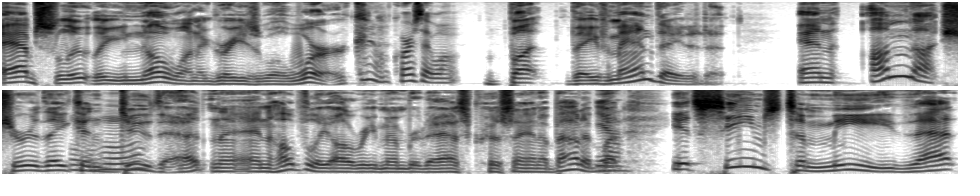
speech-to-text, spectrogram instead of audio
absolutely no one agrees will work, No, of course it won't. but they've mandated it. And I'm not sure they can Mm-hmm. do that. And, and hopefully I'll remember to ask Chris Ann about it. Yeah. But it seems to me that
